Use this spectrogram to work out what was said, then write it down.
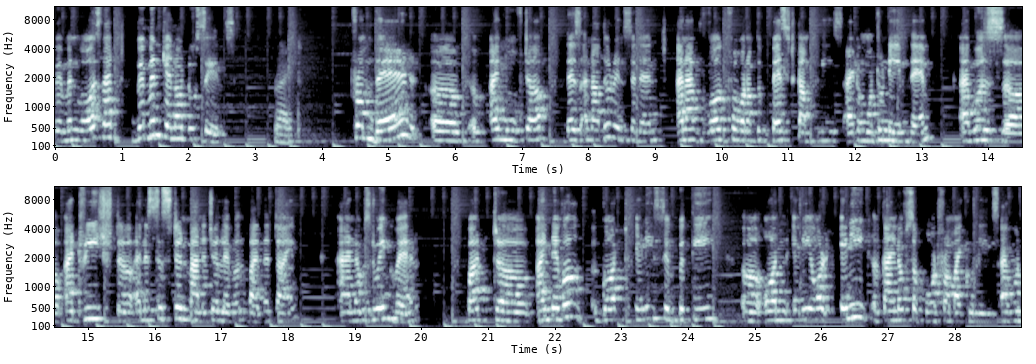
woman was that women cannot do sales. Right. From there uh, i moved up. There's another incident and i've worked for one of the best companies. I don't want to name them. I was uh, i'd reached uh, an assistant manager level by the time and i was doing well but uh, I never got any sympathy uh, on any or any kind of support from my colleagues. I would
